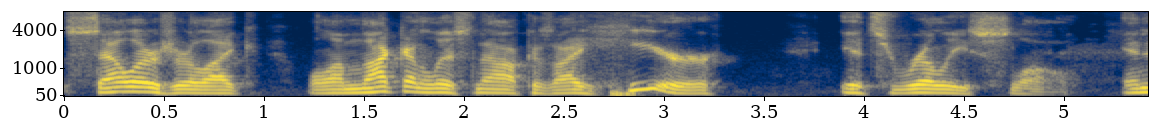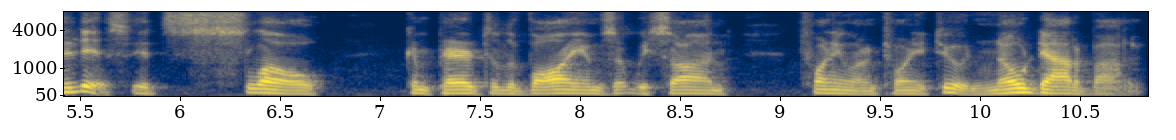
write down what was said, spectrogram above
sellers are like, "Well, I'm not going to list now because I hear it's really slow, and it is. It's slow compared to the volumes that we saw in 21 and 22, no doubt about it.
